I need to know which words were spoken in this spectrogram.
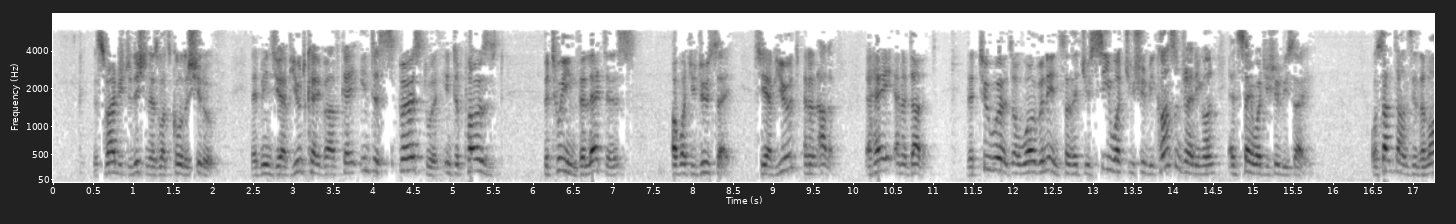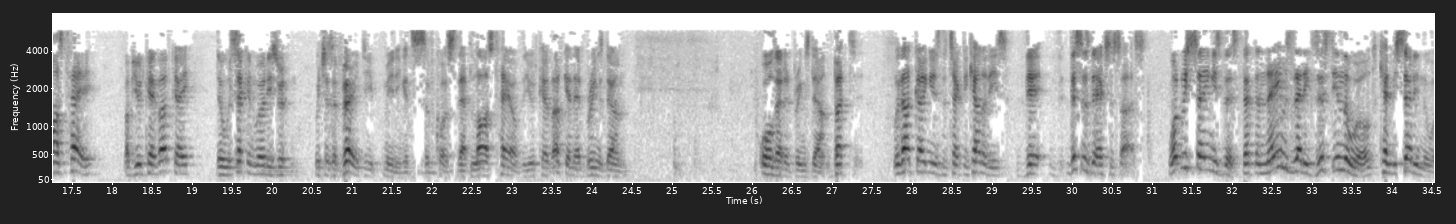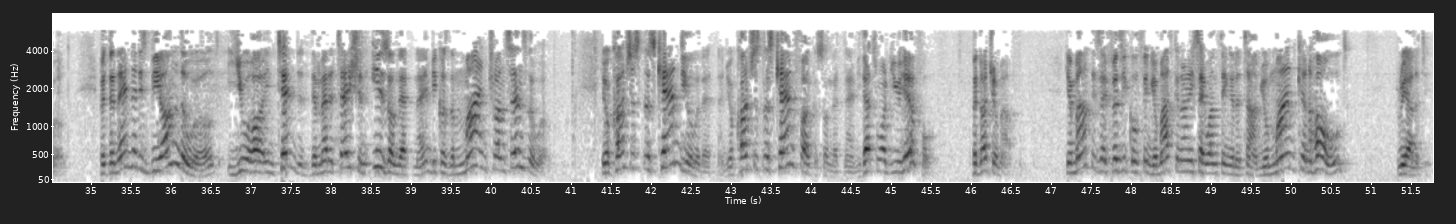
The Sephardi tradition has what's called a shiluv. That means you have Yud Kei Vav Kei interspersed with, interposed between the letters of what you do say. So you have Yud and an Aleph, a Hey and a Dalet. The two words are woven in so that you see what you should be concentrating on and say what you should be saying. Or sometimes in the last Hey of Yud Kei Vav Kei, the second word is written. which is a very deep meaning. It's, of course, that last hay of the Yud Vavke that brings down all that it brings down. But without going into the technicalities, this is the exercise. What we're saying is this that the names that exist in the world can be said in the world. But the name that is beyond the world, you are intended, the meditation is on that name because the mind transcends the world. Your consciousness can deal with that name. Your consciousness can focus on that name. That's what you're here for, but not your mouth. Your mouth is a physical thing. Your mouth can only say one thing at a time. Your mind can hold reality.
